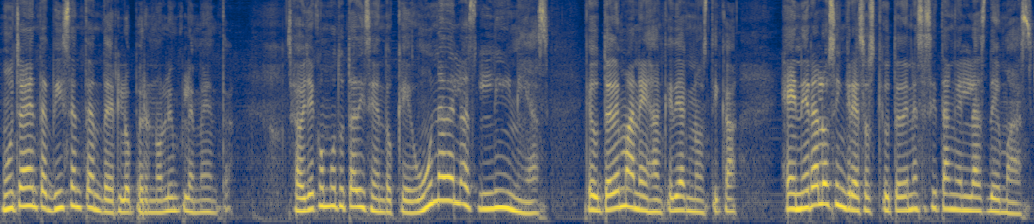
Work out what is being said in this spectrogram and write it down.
Mucha gente dice entenderlo, pero no lo implementa. O sea, oye, como tú estás diciendo que una de las líneas que ustedes manejan, que diagnóstica, genera los ingresos que ustedes necesitan en las demás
